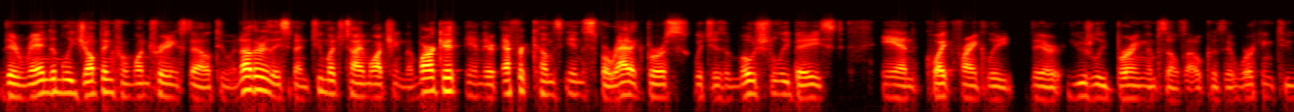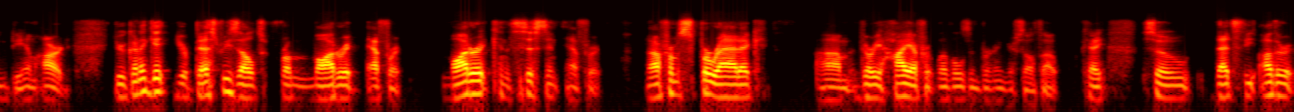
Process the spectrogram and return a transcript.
They're randomly jumping from one trading style to another. They spend too much time watching the market, and their effort comes in sporadic bursts, which is emotionally based. And quite frankly, they're usually burning themselves out because they're working too damn hard. You're going to get your best results from moderate effort, moderate, consistent effort, not from sporadic, um, very high effort levels and burning yourself out. Okay. So that's the other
